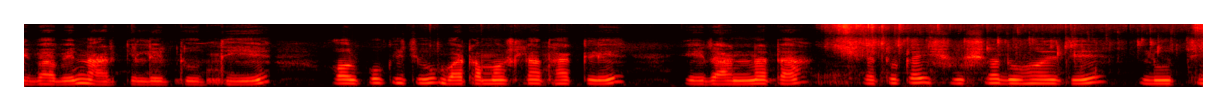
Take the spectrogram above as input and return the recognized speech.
এভাবে নারকেলের দুধ দিয়ে অল্প কিছু বাটা মশলা থাকলে এই রান্নাটা এতটাই সুস্বাদু হয় যে লুচি,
